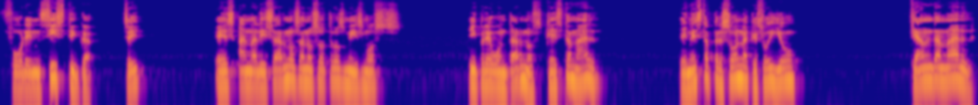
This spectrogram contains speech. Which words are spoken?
forensística, ¿sí? es analizarnos a nosotros mismos y preguntarnos, ¿qué está mal en esta persona que soy yo? ¿Qué anda mal?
